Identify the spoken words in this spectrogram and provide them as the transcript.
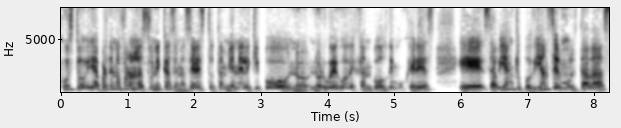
Justo, y aparte no fueron las únicas en hacer esto, también el equipo noruego de handball de mujeres eh, sabían que podían ser multadas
